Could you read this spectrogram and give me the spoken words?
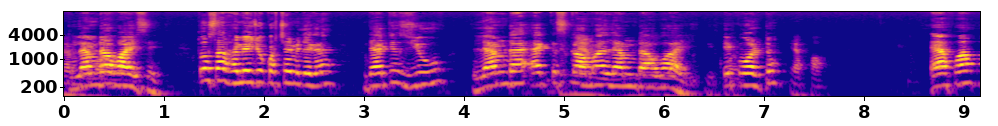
लैम्डा y से। तो सर हमें जो क्वेश्चन मिलेगा that is u lambda x comma lambda y equal to f of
